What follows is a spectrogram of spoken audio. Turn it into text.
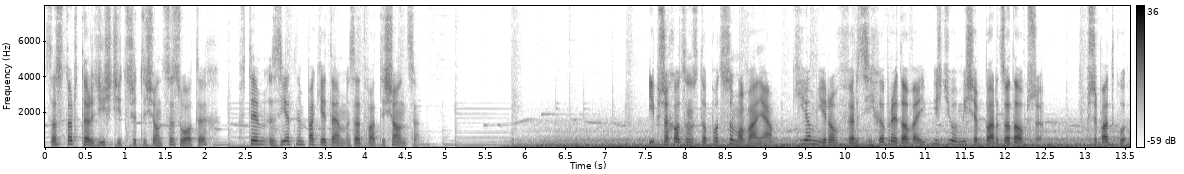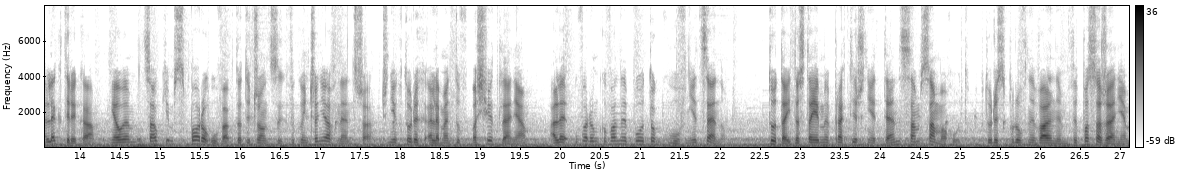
za 143 tysiące złotych, w tym z jednym pakietem za 2000. I przechodząc do podsumowania, Kia Niro w wersji hybrydowej jeździło mi się bardzo dobrze. W przypadku elektryka miałem całkiem sporo uwag dotyczących wykończenia wnętrza czy niektórych elementów oświetlenia, ale uwarunkowane było to głównie ceną. Tutaj dostajemy praktycznie ten sam samochód, który z porównywalnym wyposażeniem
